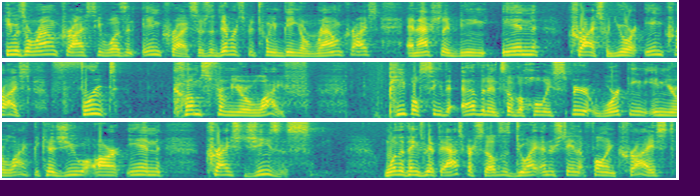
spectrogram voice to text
He was around Christ, he wasn't in Christ. There's a difference between being around Christ and actually being in Christ. When you are in Christ, fruit comes from your life. People see the evidence of the Holy Spirit working in your life because you are in Christ Jesus. One of the things we have to ask ourselves is do I understand that following Christ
